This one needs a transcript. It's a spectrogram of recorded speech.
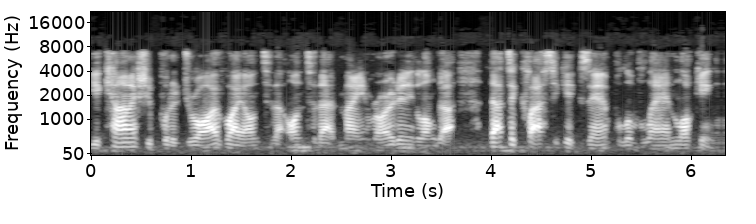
you can't actually put a driveway onto that onto that main road any longer. That's a classic example of landlocking.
